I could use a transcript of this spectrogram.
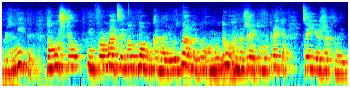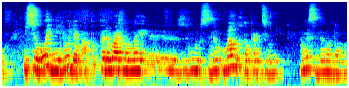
Розумієте? Тому що інформація на одному каналі одна, на другому друга, на третьому третя. Це є жахливо. І сьогодні людям, а переважно ми е, ну, сидимо- мало хто працює, а ми сидимо вдома.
